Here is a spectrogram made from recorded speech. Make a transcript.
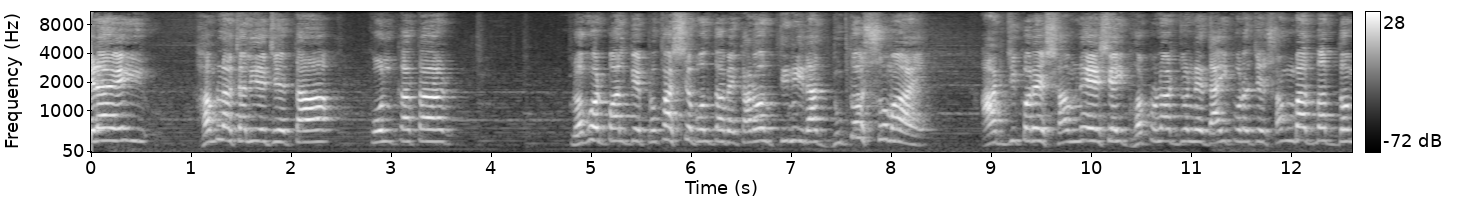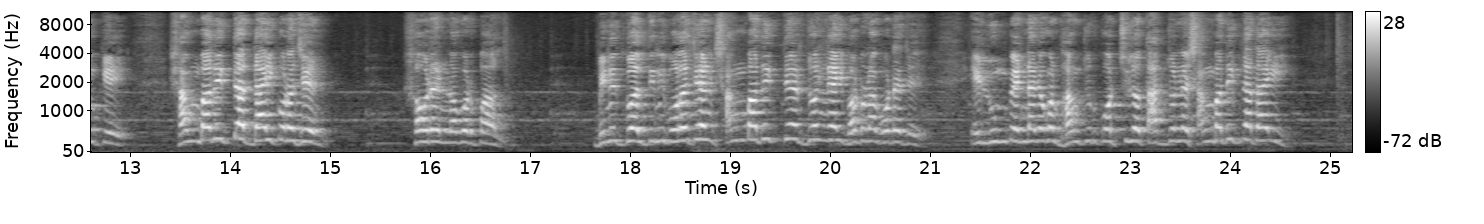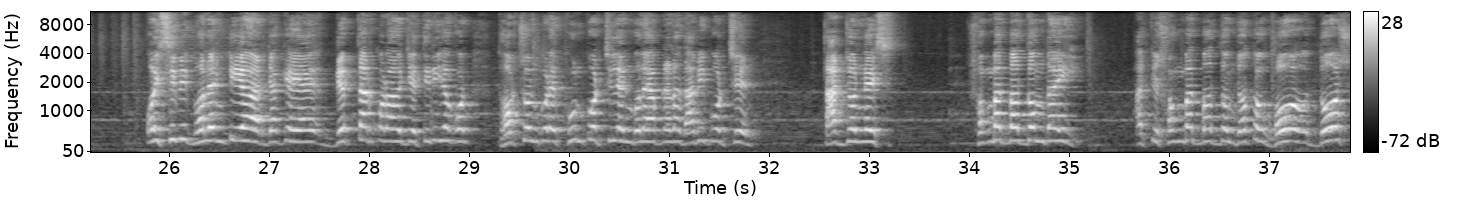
এরা এই হামলা চালিয়েছে তা কলকাতার নগরপালকে প্রকাশ্যে বলতে হবে, কারণ তিনি রাত দুটোর সময় আরজি করে সামনে এসে এই ঘটনার জন্য দায়ী করেছে সংবাদ মাধ্যমকে। সাংবাদিকদের দায়ী করেছেন শহরের নগরপাল। বিনীত গোয়েল, তিনি বলেছেন, সাংবাদিকদের জন্য এই ঘটনা ঘটেছে। এই লুম্পেনটা যখন ভাঙচুর করছিল, তার জন্য সাংবাদিকরা দায়ী। ওই সিভিক ভলেন্টিয়ার যাকে গ্রেপ্তার করা হয়েছে, তিনি যখন ধর্ষণ করে খুন করছিলেন বলে আপনারা দাবি করছেন, তার জন্যে সংবাদ মাধ্যম দায়ী। আজকে সংবাদ মাধ্যম যত দোষ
